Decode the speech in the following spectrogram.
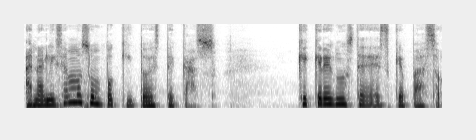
analizamos un poquito este caso, ¿qué creen ustedes que pasó?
